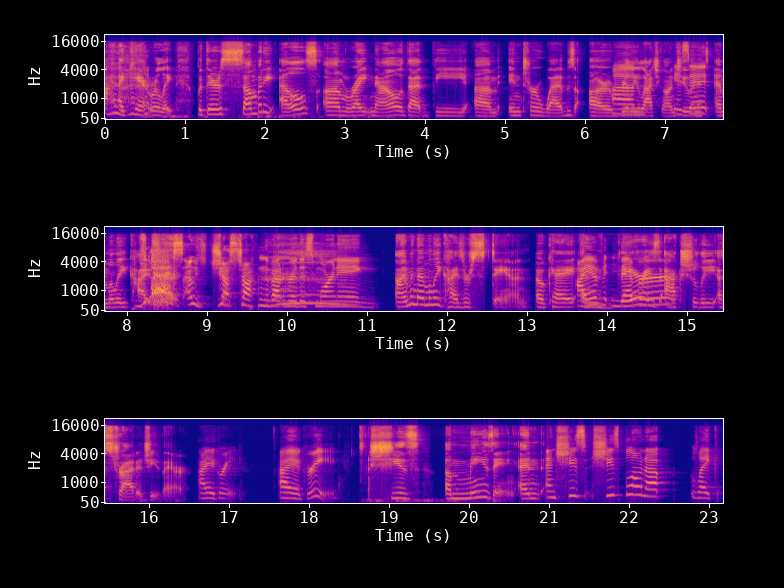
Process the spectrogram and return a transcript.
I can't relate. But there's somebody else um, right now that the um, interwebs are really um, latching onto, and it's Emilie Kiser. Yes, I was just talking about her this morning. I'm an Emilie Kiser stan. Okay, I and have there never. is actually a strategy there. I agree. I agree. She's amazing, and and she's she's blown up like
